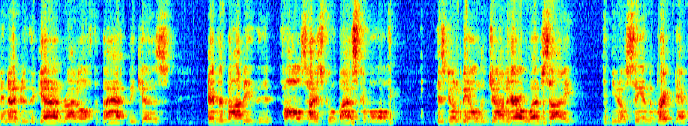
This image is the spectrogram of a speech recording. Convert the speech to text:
and under the gun right off the bat because everybody that follows high school basketball is going to be on the John Harrell website, you know, seeing the breakdown.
